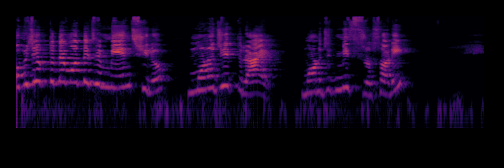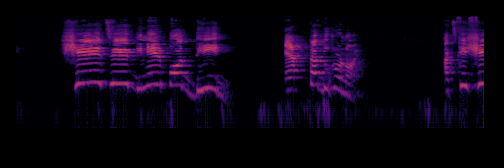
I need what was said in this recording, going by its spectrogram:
অভিযুক্তদের মধ্যে যে মেন ছিল, মনোজিৎ রায়, মনোজিৎ মিশ্র সরি সে যে দিনের পর দিন একটা দুটো নয়, আজকে সে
